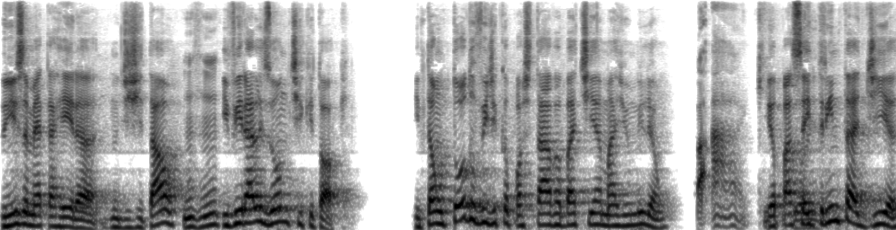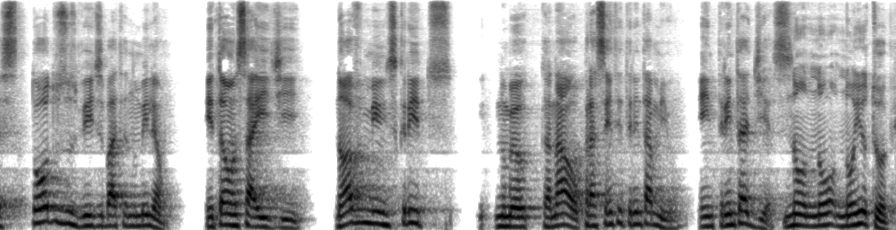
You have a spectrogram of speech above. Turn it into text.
no início da minha carreira no digital, Uhum. e viralizou no TikTok. Então, todo vídeo que eu postava batia mais de um milhão. Ah, eu passei coisa. 30 dias, todos os vídeos batendo um milhão. Então eu saí de 9 mil inscritos no meu canal para 130 mil em 30 dias. No, no, no, no YouTube,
